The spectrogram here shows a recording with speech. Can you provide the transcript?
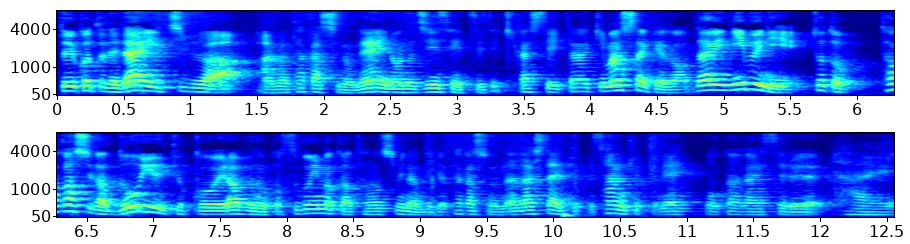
ということで第1部はあの高橋のねいろんな人生について聞かせていただきましたけど第2部にちょっと高橋がどういう曲を選ぶのかすごい今から楽しみなんだけど高橋の流したい曲3曲ねお伺いする。はい。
